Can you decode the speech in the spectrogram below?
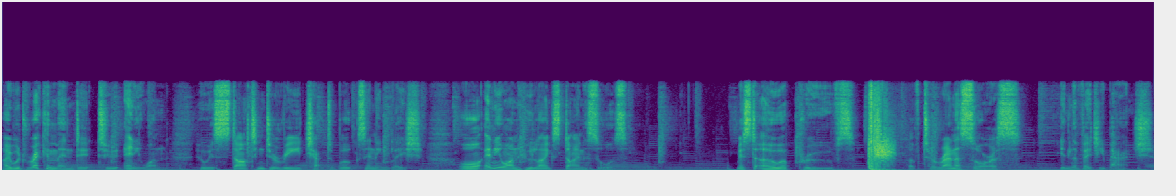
I would recommend it to anyone who is starting to read chapter books in English, or anyone who likes dinosaurs. Mr. O approves of Tyrannosaurus in the Veggie Patch.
